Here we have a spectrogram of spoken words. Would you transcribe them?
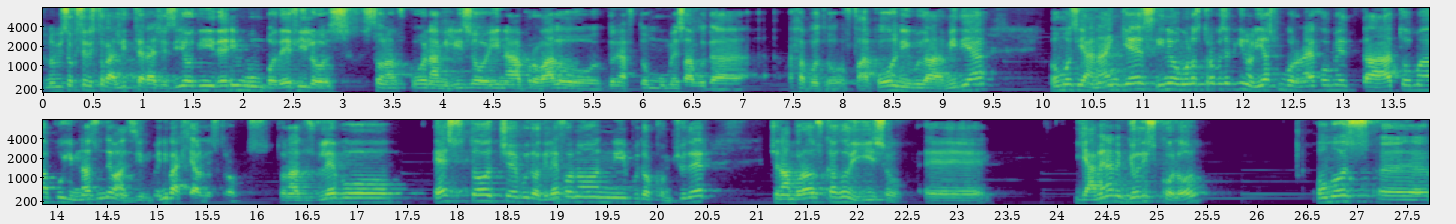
νομίζω ξέρεις το καλύτερα και εσύ ότι δεν ήμουν ποτέ φίλος στον αυκό να μιλήσω ή να προβάλλω τον εαυτό μου μέσα από, τα, από το φακόν ή από τα μίδια. Όμως οι ανάγκες είναι ο μόνος τρόπος επικοινωνίας που μπορώ να έχω με τα άτομα που γυμνάζονται μαζί μου. Δεν υπάρχει άλλος τρόπος. Το να τους βλέπω έστω και από το τηλέφωνο ή από το κομπιούτερ και να μπορώ να τους καθοδηγήσω. Ε, για μένα είναι πιο δύσκολο, όμως ε,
